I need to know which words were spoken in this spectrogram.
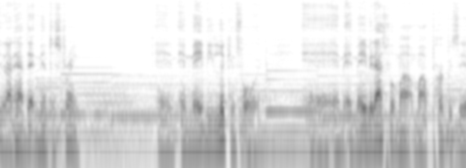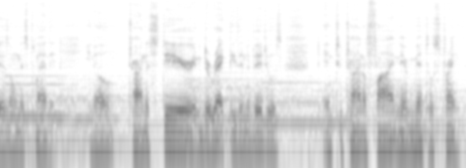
do not have that mental strength and, and may be looking for it. And, and maybe that's what my, my purpose is on this planet, you know, trying to steer and direct these individuals into trying to find their mental strength.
